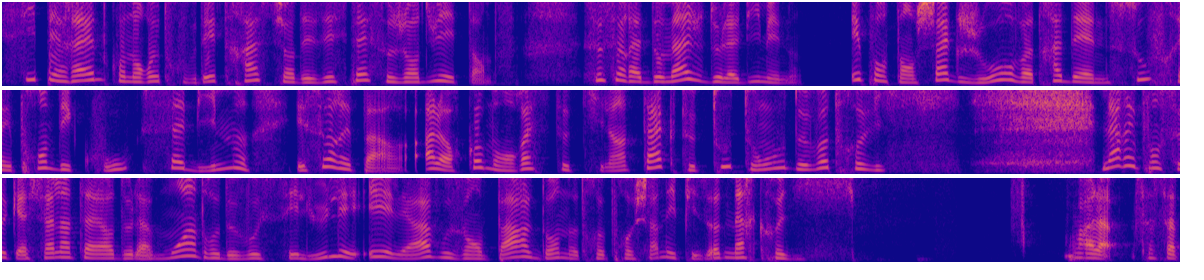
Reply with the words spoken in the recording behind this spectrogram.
Si pérenne qu'on en retrouve des traces sur des espèces aujourd'hui éteintes. Ce serait dommage de l'abîmer, non. Et pourtant, chaque jour, votre ADN souffre et prend des coups, s'abîme et se répare. Alors, comment reste-t-il intact tout au long de votre vie? La réponse se cache à l'intérieur de la moindre de vos cellules et Eléa vous en parle dans notre prochain épisode mercredi. Voilà, ça, ça,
